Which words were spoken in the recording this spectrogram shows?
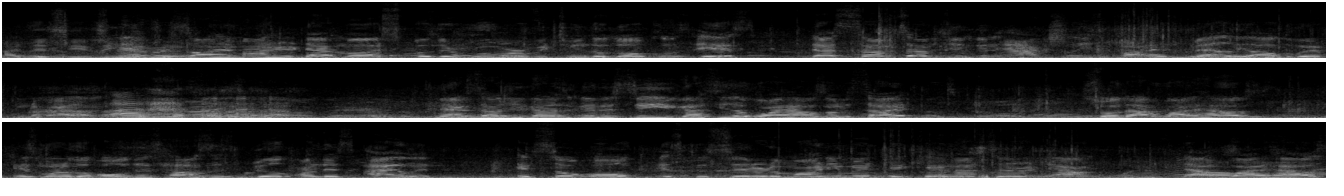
I did see his we never saw him out here that much, but the rumor between the locals is that sometimes you can actually spot his belly all the way from the island. Next house you guys are gonna see, you guys see the White House on the side? So that White House is one of the oldest houses built on this island. It's so old, it's considered a monument, they cannot tear it down. That White House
